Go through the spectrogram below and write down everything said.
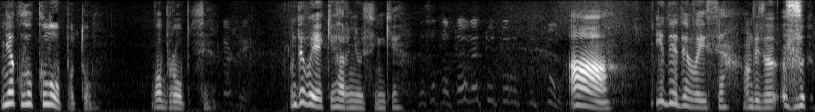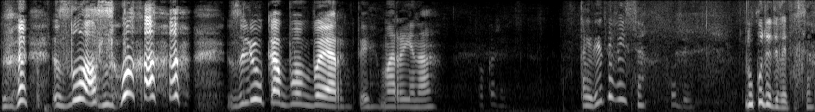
ніякого клопоту в обробці. Ну, диви, які гарнюсінькі. А, іди дивися. Он дивися. з- Зла, зла. Злюка бобер. Ти, Марина. Покажи. Та йди дивися. Куди? Ну куди дивитися?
